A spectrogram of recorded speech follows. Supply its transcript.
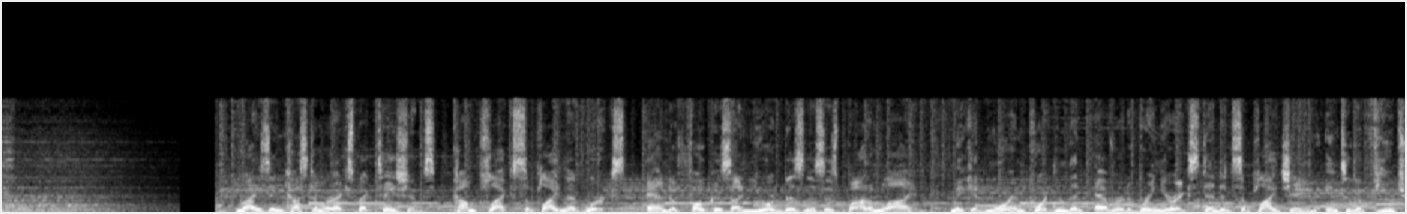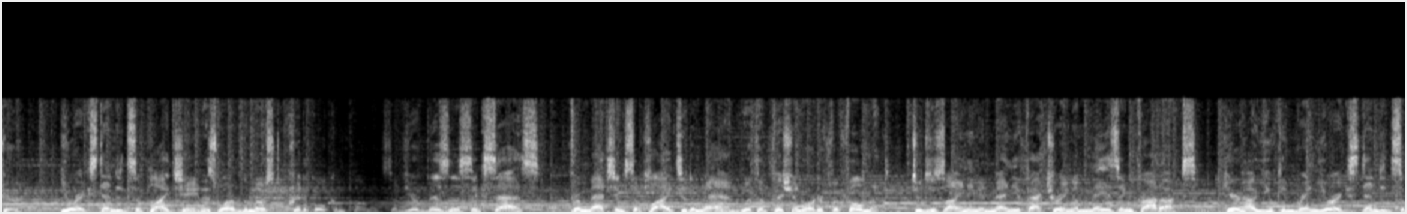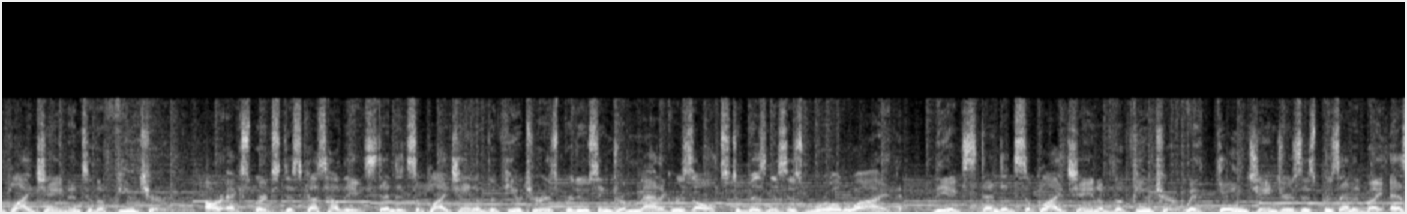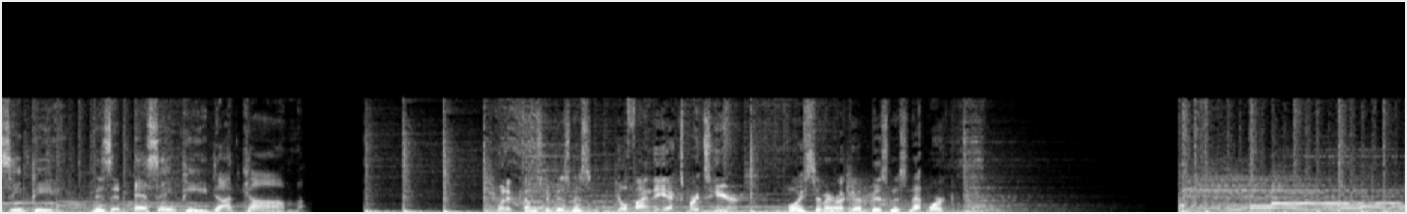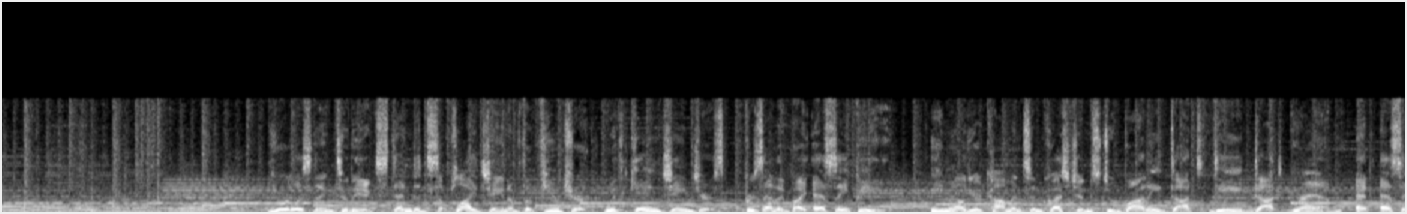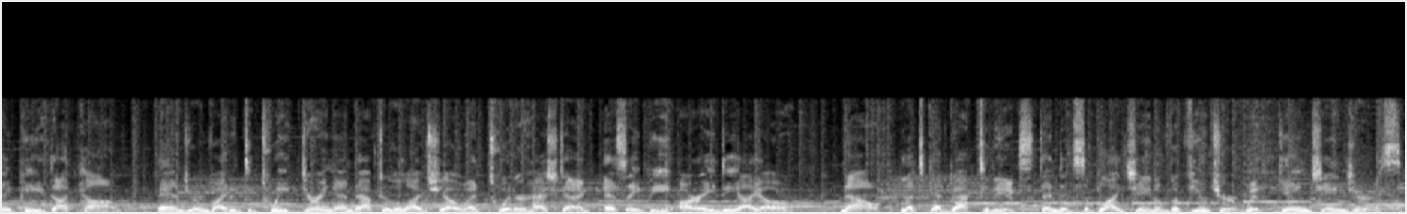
Rising customer expectations, complex supply networks, and a focus on your business's bottom line make it more important than ever to bring your extended supply chain into the future. Your extended supply chain is one of the most critical components of your business success. From matching supply to demand with efficient order fulfillment to designing and manufacturing amazing products, hear how you can bring your extended supply chain into the future. Our experts discuss how the extended supply chain of the future is producing dramatic results to businesses worldwide. The extended supply chain of the future with Game Changers is presented by SAP. Visit sap.com. When it comes to business, you'll find the experts here. Voice America Business Network. You're listening to the extended supply chain of the future with Game Changers, presented by SAP. Email your comments and questions to bonnie.d.graham at sap.com. And you're invited to tweet during and after the live show at Twitter hashtag SAPRADIO. Now, let's get back to the extended supply chain of the future with Game Changers.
